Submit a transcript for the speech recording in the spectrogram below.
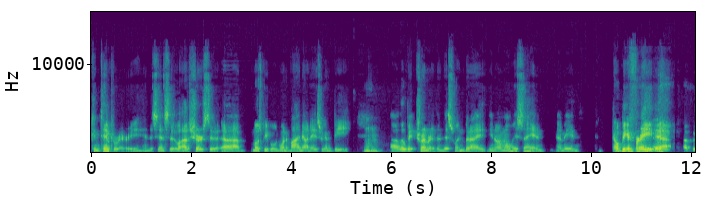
contemporary in the sense that a lot of shirts that uh, most people would want to buy nowadays are going to be hmm a little bit trimmer than this one. But I, you know, I'm always saying, I mean, don't be afraid uh, of the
